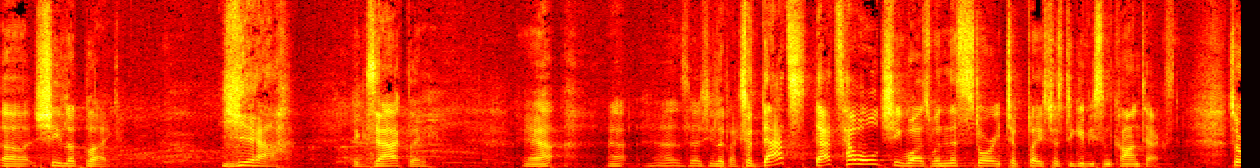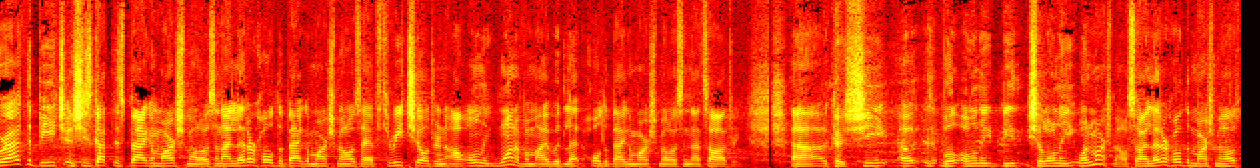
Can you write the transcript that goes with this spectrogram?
uh, she looked like. Yeah, exactly. Yeah. That's what she looked like. So that's, that's how old she was when this story took place, just to give you some context. So we're at the beach, and she's got this bag of marshmallows, and I let her hold the bag of marshmallows. I have three children. I'll, only one of them I would let hold a bag of marshmallows, and that's Audrey, because uh, she uh, will only be she'll only eat one marshmallow. So I let her hold the marshmallows,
